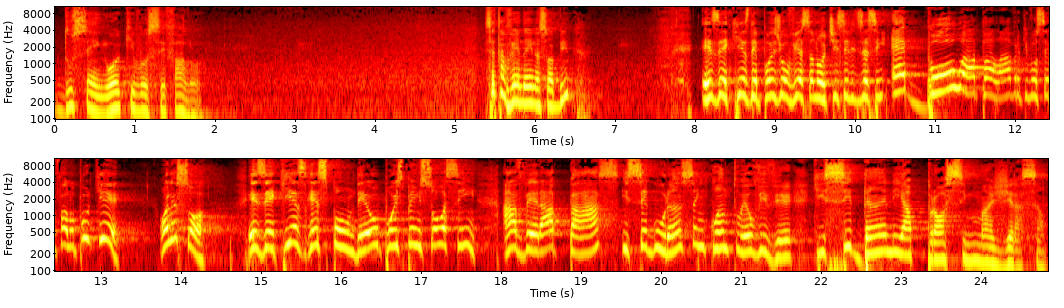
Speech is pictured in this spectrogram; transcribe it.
do Senhor que você falou. Você está vendo aí na sua Bíblia? Ezequias, depois de ouvir essa notícia, ele diz assim: É boa a palavra que você falou. Por quê? Olha só. Ezequias respondeu, pois pensou assim: haverá paz e segurança enquanto eu viver, que se dane a próxima geração.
